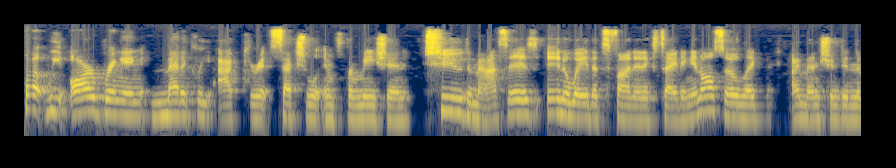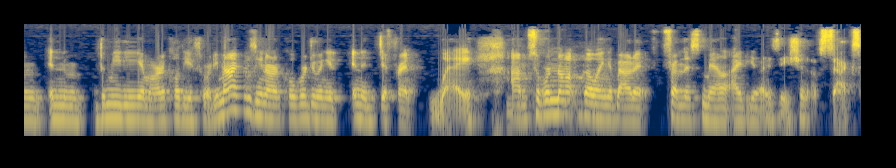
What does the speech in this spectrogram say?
but we are bringing medically accurate sexual information to the masses in a way that's fun and exciting. And also like i mentioned in the in the medium article the authority magazine article we're doing it in a different way. Um, so we're not going about it from this male idealization of sex.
